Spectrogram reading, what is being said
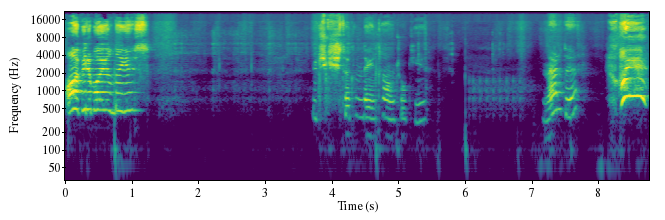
Aa biri bayıldayız. Üç kişi takım değil tamam çok iyi. Nerede? Hayır.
